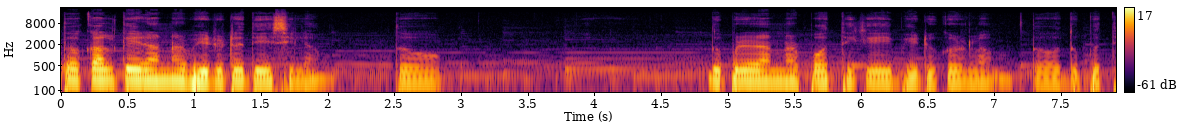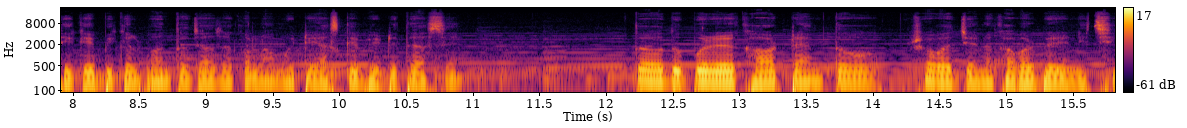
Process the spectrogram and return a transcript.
তো কালকে রান্নার ভিডিওটা দিয়েছিলাম। তো দুপুরে রান্নার পর থেকেই ভিডিও করলাম। তো দুপুর থেকে বিকেল পর্যন্ত যা যা করলাম ওইটাই আজকে ভিডিওতে আছে। তো দুপুরের খাওয়ার টাইম তো সবার জন্য খাবার বেড়ে নিচ্ছি।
